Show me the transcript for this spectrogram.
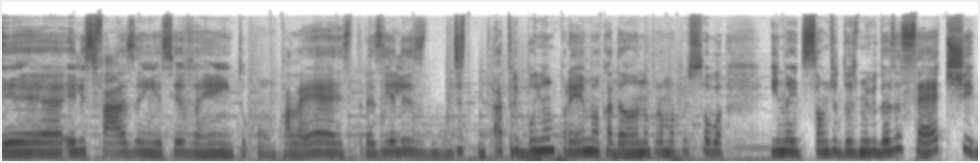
é, eles fazem esse evento com palestras e eles atribuem um prêmio a cada ano para uma pessoa. E na edição de 2017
